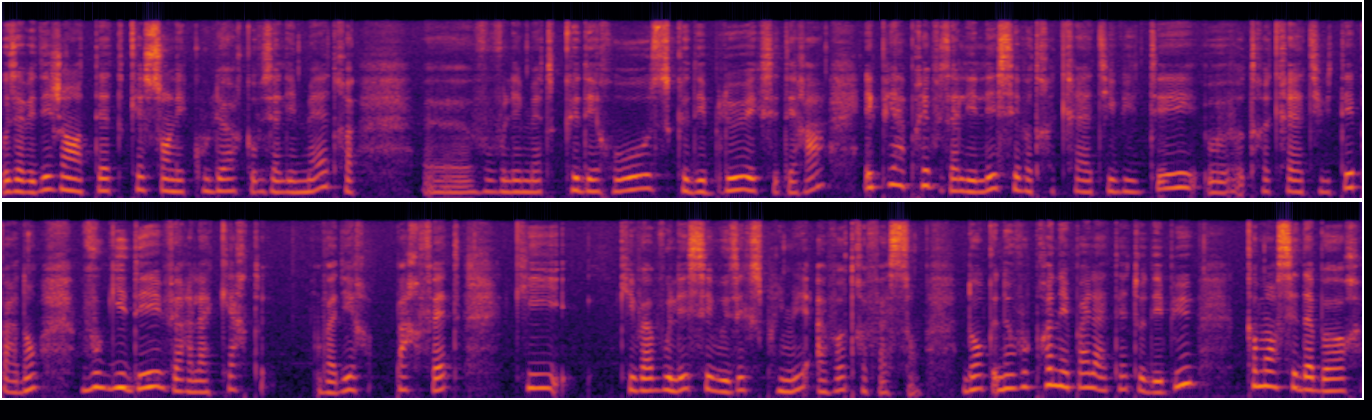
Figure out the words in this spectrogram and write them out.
Vous avez déjà en tête quelles sont les couleurs que vous allez mettre. Euh, vous voulez mettre que des roses, que des bleus, etc. Et puis après, vous allez laisser votre créativité, euh, votre créativité, pardon, vous guider vers la carte, on va dire parfaite, qui qui va vous laisser vous exprimer à votre façon. Donc ne vous prenez pas la tête au début, commencez d'abord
